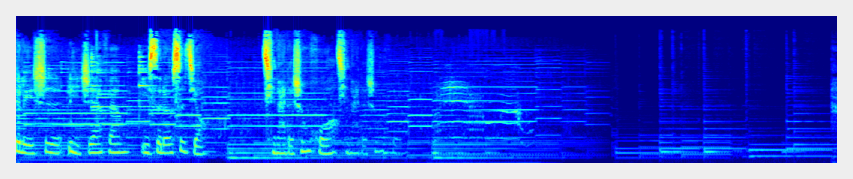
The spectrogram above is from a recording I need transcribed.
这里是荔枝 FM 一四六四九，亲爱的生活，亲爱的生活。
